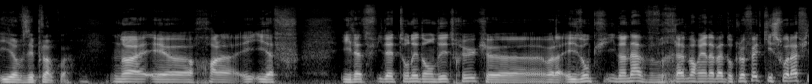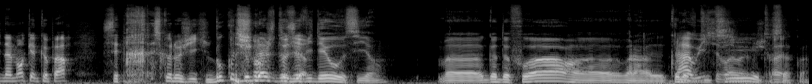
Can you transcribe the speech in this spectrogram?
il en faisait plein, quoi. Ouais, et, euh, oh là, et il, a, il, a, il a tourné dans des trucs, euh, voilà. Et donc, il en a vraiment rien à battre. Donc, le fait qu'il soit là, finalement, quelque part, c'est presque logique. Beaucoup de doublages de jeux vidéo aussi. hein. Euh, God of War, euh, voilà, Call Ah of oui, Duty c'est vrai, ouais, et tout ouais. ça, quoi.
